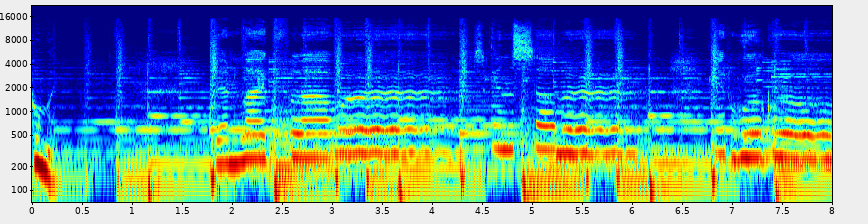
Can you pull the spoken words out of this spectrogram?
소문 Then like flowers in summer it will grow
